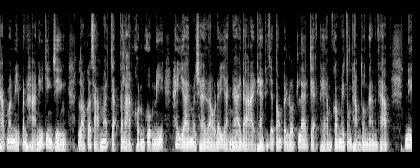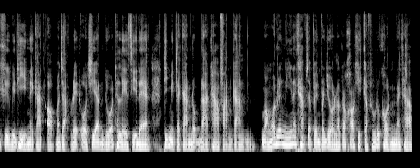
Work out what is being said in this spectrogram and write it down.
ครับมันมีปัญหานี้จริง ๆ เราก็สามารถจับตลาดคนกลุ่มนี้ให้ย้ายมาใช้เราได้อย่างง่ายดายแทนที่จะต้องไปลดแลกแจกแถมก็ไม่ต้องทำตรงนั้นครับ นี่คือวิธีในการออกมาจาก Red Ocean หรือว่าทะเลสีแดงที่มีแต่การรบด่าฆ่าฟันกัน หวังว่าเรื่องนี้นะครับจะเป็นประโยชน์แล้วก็ข้อคิดกับทุกๆคนนะครับ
